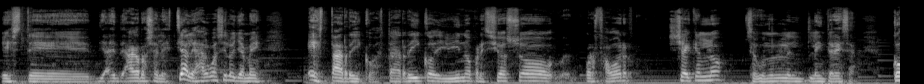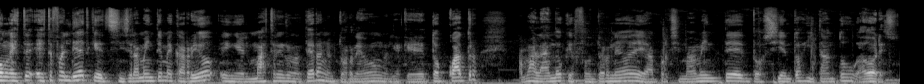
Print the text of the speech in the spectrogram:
Este, Agrocelestiales, algo así lo llamé. Está rico, está rico, divino, precioso. Por favor, chequenlo, según le, interesa. Con este, este fue el dead que sinceramente me carrió en el Master en Runeterra, en el torneo en el que quedé top 4. Estamos hablando que fue un torneo de aproximadamente 200 y tantos jugadores.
